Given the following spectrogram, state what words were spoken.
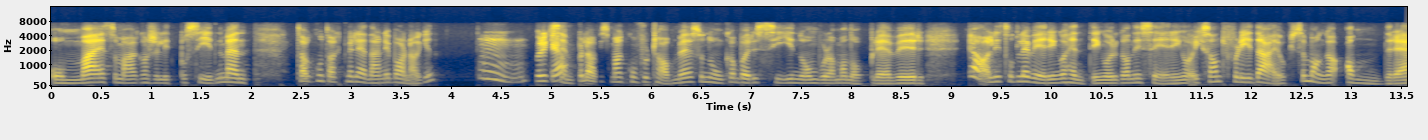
om meg som er kanskje litt på siden, men ta kontakt med lederen i barnehagen. Mm. For eksempel, da, hvis man er komfortabel med så noen kan bare si noe om hvordan man opplever ja, litt sånn levering og henting og organisering. Og, ikke sant? Fordi det er jo ikke så mange andre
